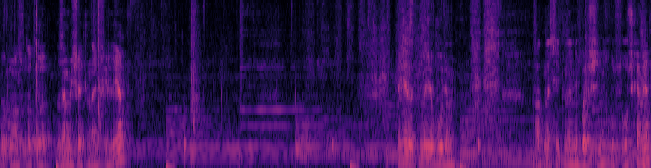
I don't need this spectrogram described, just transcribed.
Вот у нас вот такое замечательное филе. Резать мы ее будем относительно небольшими кусочками.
